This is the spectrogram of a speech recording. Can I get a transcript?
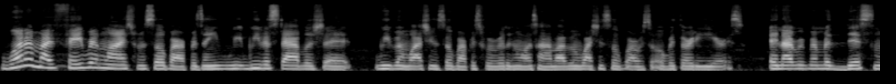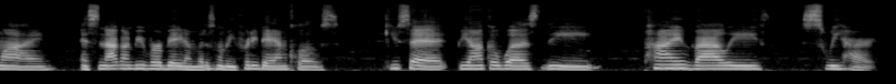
One of my favorite lines from soap operas, and we, we've established that we've been watching soap operas for a really long time. I've been watching soap operas for over 30 years. And I remember this line. It's not going to be verbatim, but it's going to be pretty damn close. You said Bianca was the Pine Valley sweetheart.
